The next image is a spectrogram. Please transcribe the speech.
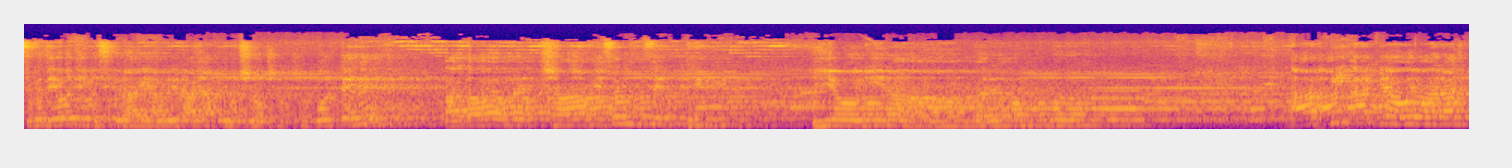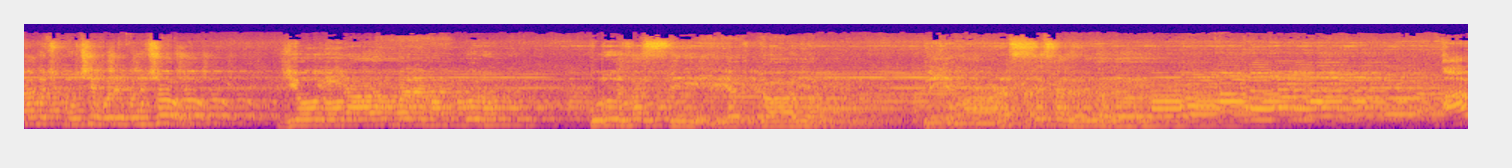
सुखदेव जी मुस्कुरा गए बोले, राजा, पूछो। तो बोलते हैं आपकी आज्ञा हो, महाराज तो कुछ पूछे, बोले, पूछो। योगिना परमं गुरु, पुरुषस्य यत् कार्यं प्रियमाणस्य सर्वदा आप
